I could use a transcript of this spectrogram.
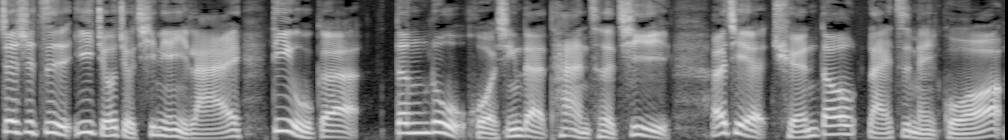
这是自1997年以来第五个登陆火星的探测器，而且全都来自美国。”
